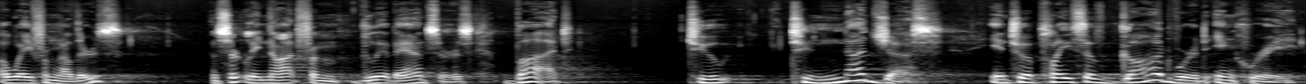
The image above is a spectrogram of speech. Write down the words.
away from others, and certainly not from glib answers, but to, to nudge us into a place of Godward inquiry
